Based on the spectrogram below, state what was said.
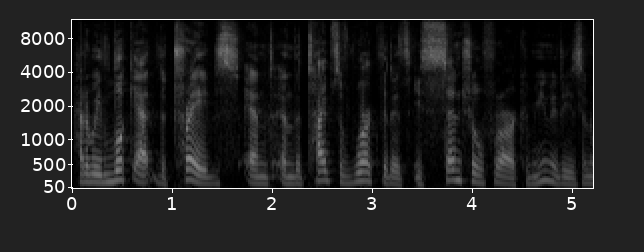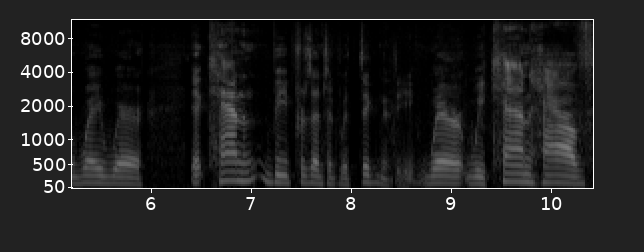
how do we look at the trades and and the types of work that is essential for our communities in a way where it can be presented with dignity, where we can have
